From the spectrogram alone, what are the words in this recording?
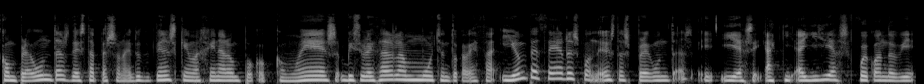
con preguntas de esta persona y tú te tienes que imaginar un poco cómo es, visualizarla mucho en tu cabeza. Y yo empecé a responder estas preguntas y, así, aquí, allí fue cuando vi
